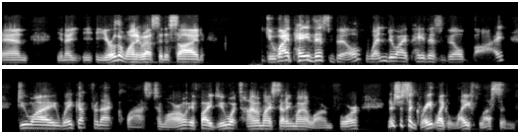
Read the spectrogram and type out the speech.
and you know, you're the one who has to decide do I pay this bill? When do I pay this bill by? Do I wake up for that class tomorrow? If I do, what time am I setting my alarm for? And it's just a great like life lesson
